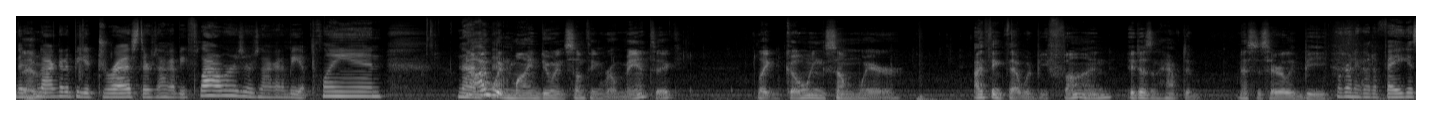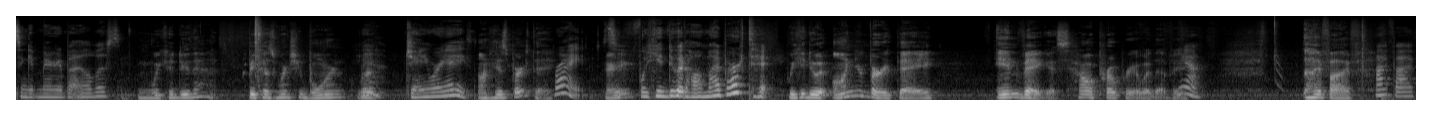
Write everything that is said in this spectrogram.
There's not going to be a dress. There's not going to be flowers. There's not going to be a plan. None No, I wouldn't mind doing something romantic, like going somewhere. I think that would be fun. It doesn't have to necessarily be. We're going to go to Vegas and get married by Elvis. We could do that because weren't you born Yeah. what, January 8th. on his birthday? Right. So you- we can do it on my birthday. We could do it on your birthday in Vegas. How appropriate would that be? Yeah. High five. High five.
